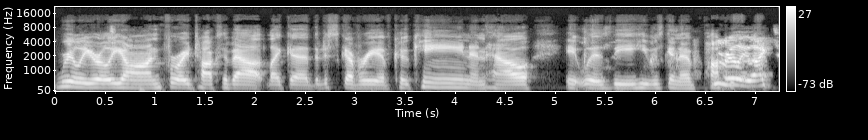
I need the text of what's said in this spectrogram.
really early on. Freud talks about like uh, the discovery of cocaine and how it was the he was going to pop. He really liked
